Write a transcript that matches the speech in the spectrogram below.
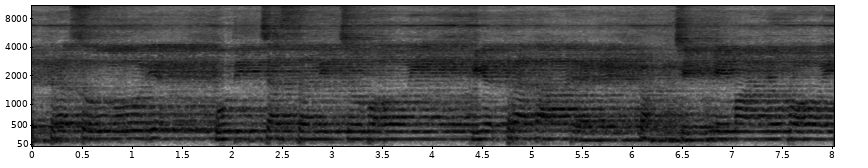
എത്ര സൂര്യൻ ഉദിച്ചസ്തമിച്ചു പോയി? എത്ര താരകൾ കൺചിമ്മി മാഞ്ഞുപോയി?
